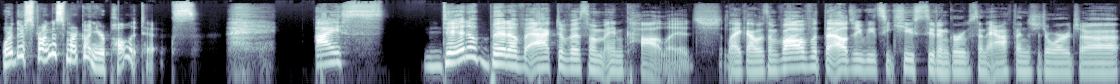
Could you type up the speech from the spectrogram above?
or their strongest mark on your politics? I s- did a bit of activism in college. Like I was involved with the LGBTQ student groups in Athens, Georgia.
